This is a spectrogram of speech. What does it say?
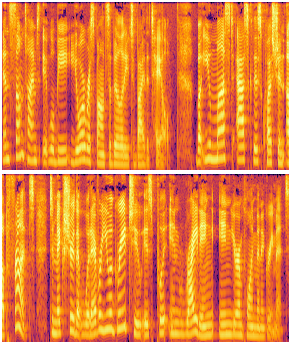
and sometimes it will be your responsibility to buy the tail. But you must ask this question up front to make sure that whatever you agreed to is put in writing in your employment agreement.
